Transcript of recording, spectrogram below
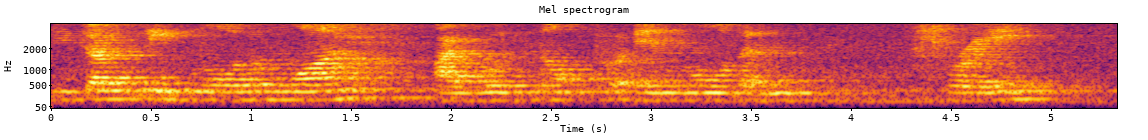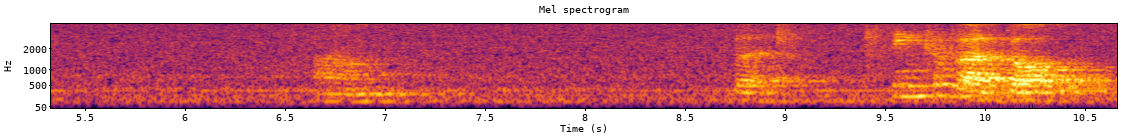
You don't need more than one. I would not put in more than three. Um, but think of a goal.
